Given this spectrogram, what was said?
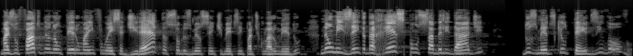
Mas o fato de eu não ter uma influência direta sobre os meus sentimentos, em particular o medo, não me isenta da responsabilidade dos medos que eu tenho e desenvolvo.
